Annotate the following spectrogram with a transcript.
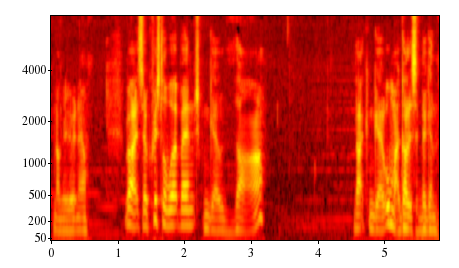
I'm not going to do it now. Right, so crystal workbench can go there. That can go. Oh my god, it's a big one.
